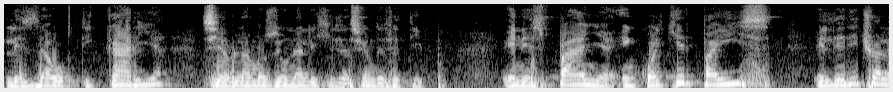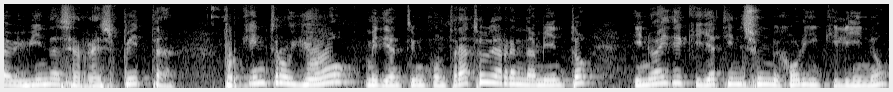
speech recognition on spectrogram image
les da urticaria si hablamos de una legislación de ese tipo. En España, en cualquier país, el derecho a la vivienda se respeta. ¿Por qué entro yo mediante un contrato de arrendamiento y no hay de que ya tienes un mejor inquilino?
